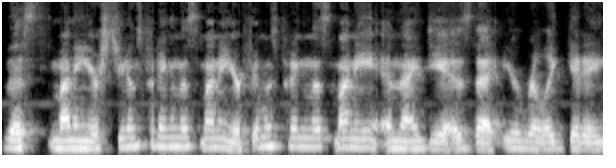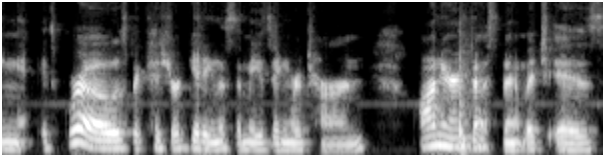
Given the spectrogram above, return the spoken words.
this money, your students putting in this money, your family's putting in this money, and the idea is that you're really getting it grows because you're getting this amazing return on your investment, which is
